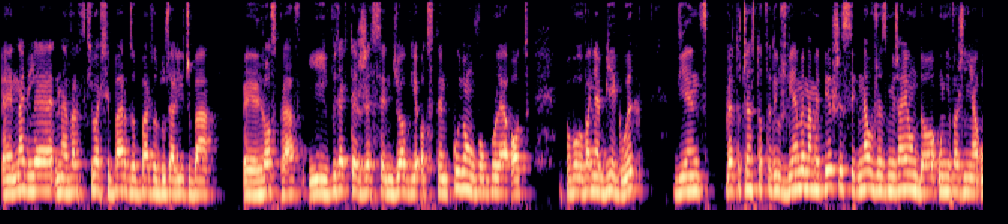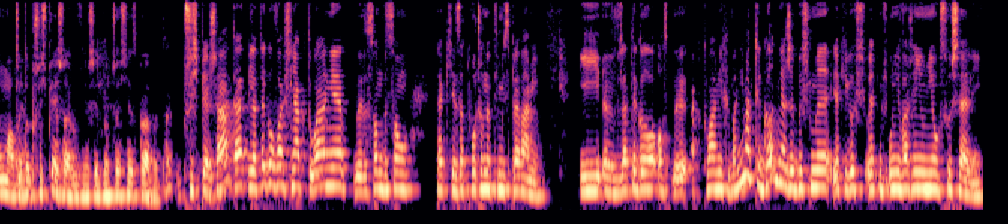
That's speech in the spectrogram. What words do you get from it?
e, nagle nawarstwiła się bardzo, bardzo duża liczba e, rozpraw i widać też, że sędziowie odstępują w ogóle od powoływania biegłych, więc bardzo często wtedy już wiemy, mamy pierwszy sygnał, że zmierzają do unieważnienia umowy. Czy to przyspiesza również jednocześnie sprawę, tak? Przyspiesza, tak? I dlatego właśnie aktualnie y, sądy są takie zatłoczone tymi sprawami. I y, dlatego y, aktualnie chyba nie ma tygodnia, żebyśmy jakiegoś, o jakimś unieważnieniu nie usłyszeli.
